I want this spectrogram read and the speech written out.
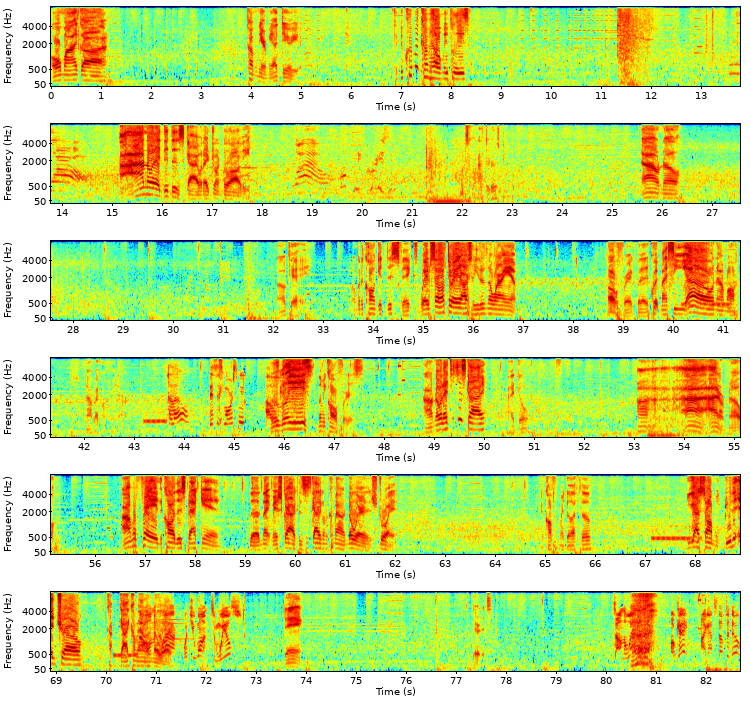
Oh my god. Come near me, I dare you. Can the crewman come help me, please? I, I don't know what I did to this guy when I joined the lobby. Wow, fucking crazy. What's going after those people? I don't know. Okay. I'm gonna call and get this fixed. Wait, I'm still off the radar, so he doesn't know where I am. Oh, frig, but I quit my CEO, now I'm off. Now I'm back on the radar. Hello, this is Morse Mute. Please, let me call for this. I don't know what I did to this guy. I don't. Uh, I, I don't know. I'm afraid to call this back in the Nightmare Scarab because this guy's gonna come out of nowhere and destroy it. I call for my Deluxo. You guys saw me do the intro. The guy come out of nowhere. clock. What you want? Some wheels? Dang. There it is. It's on the way. okay, I got stuff to do.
